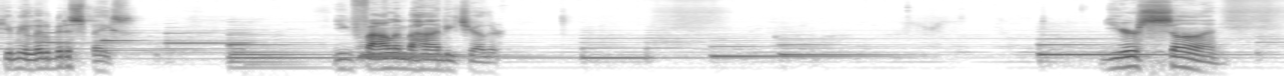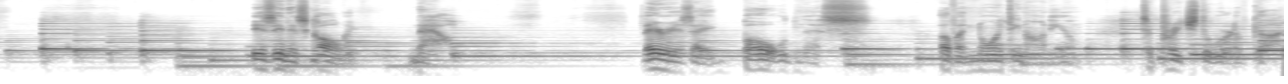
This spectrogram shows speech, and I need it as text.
Give me a little bit of space. You can file in behind each other. Your son is in his calling now. There is a boldness of anointing on him preach the Word of God.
